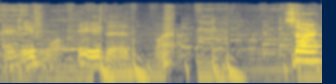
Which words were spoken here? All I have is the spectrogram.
Okay, here's what here's a buyout. So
